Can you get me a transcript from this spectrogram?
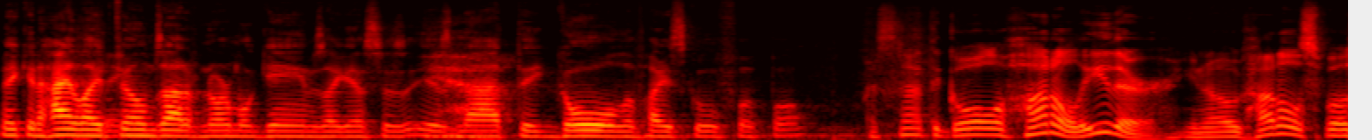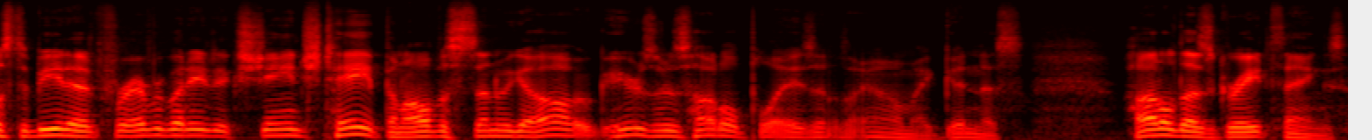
making highlight films out of normal games, I guess, is, is yeah. not the goal of high school football. That's not the goal of Hudl either. You know, Hudl is supposed to be to for everybody to exchange tape, and all of a sudden we go, "Oh, here's where his Hudl plays," and it's like, "Oh my goodness." Hudl does great things.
